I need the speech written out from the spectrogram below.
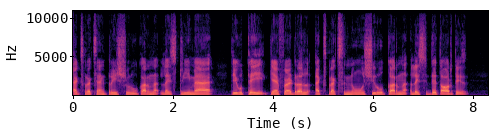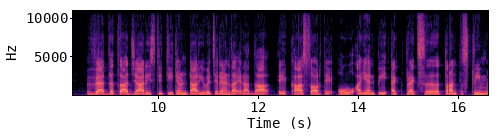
ਐਕਸਪ੍ਰੈਸ ਐਂਟਰੀ ਸ਼ੁਰੂ ਕਰਨ ਲਈ ਸਟ੍ਰੀਮ ਹੈ। ਤੇ ਉੱਥੇ ਕਿ ਫੈਡਰਲ ਐਕਸਪ੍ਰੈਸ ਨੂੰ ਸ਼ੁਰੂ ਕਰਨ ਲਈ ਸਿੱਧੇ ਤੌਰ ਤੇ ਵੈਧਤਾ ਜਾਰੀ ਸਥਿਤੀ ਤੇ ontario ਵਿੱਚ ਰਹਿਣ ਦਾ ਇਰਾਦਾ ਤੇ ਖਾਸ ਤੌਰ ਤੇ OINP ਐਕਸਪ੍ਰੈਸ ਤੁਰੰਤ ਸਟ੍ਰੀਮ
